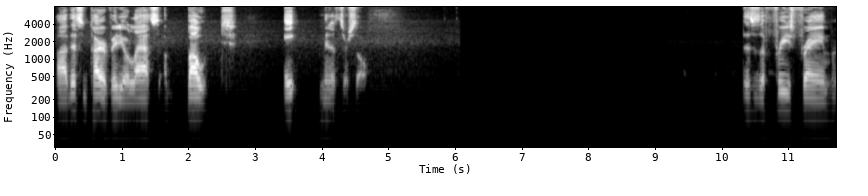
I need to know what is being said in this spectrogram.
Uh, this entire video lasts about eight minutes or so. This is a freeze frame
